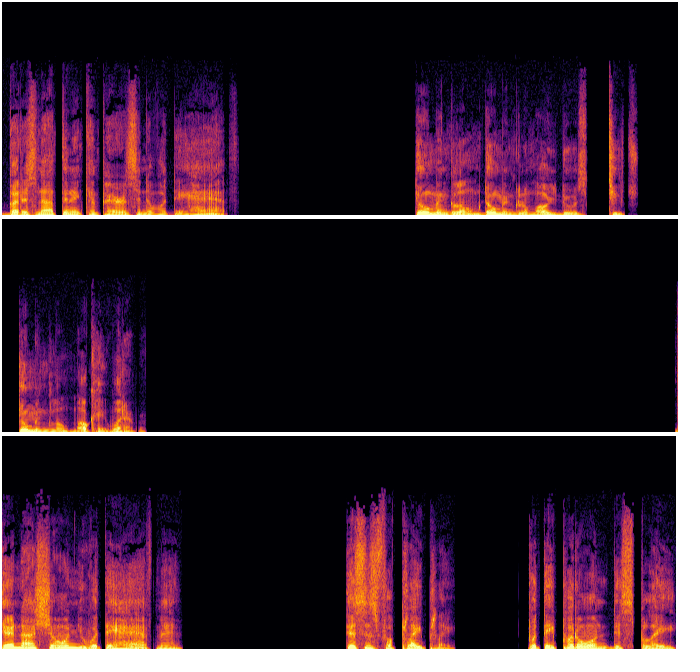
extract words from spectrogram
But it's nothing in comparison to what they have. Doom and gloom, doom and gloom. All you do is teach doom and gloom. Okay, whatever. They're not showing you what they have, man. This is for play play. What they put on display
